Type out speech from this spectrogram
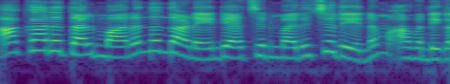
ആകാരത്താൽ മറന്നെന്നാണ് എന്റെ അച്ഛൻ മരിച്ചത് എന്നും അവന്തിക.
